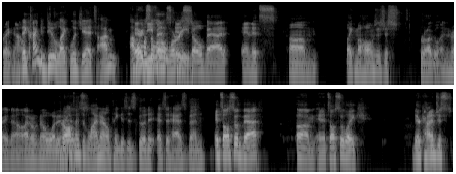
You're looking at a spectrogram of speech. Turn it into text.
right now. They kind of do, like legit. I'm I'm Their almost a little worried. Is so bad, and it's um like Mahomes is just struggling right now. I don't know what it Their is. offensive line, I don't think, is as good as it has been. It's also that, um, and it's also like they're kind of just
